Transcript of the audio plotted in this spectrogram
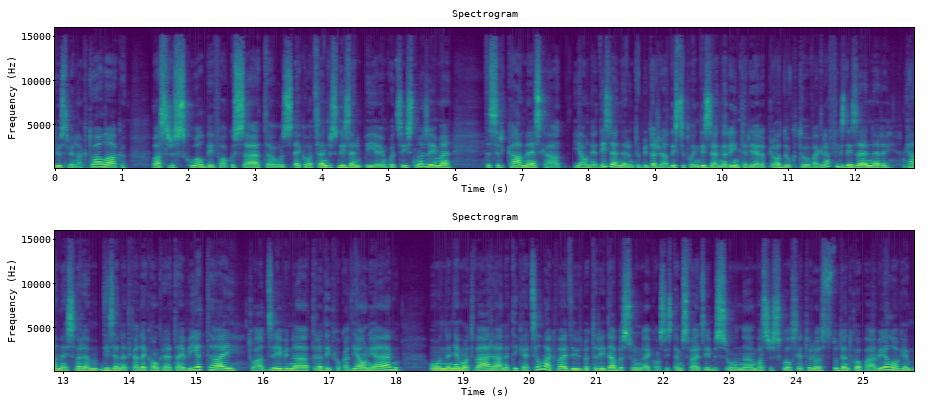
kļūst vien aktuālāka. Vasaras skola bija fokusēta uz ekocentrisku dizaina pieeju, un ko tas īsti nozīmē. Tas ir kā mēs, kā jaunie dizaineri, un tur bija dažādi disciplīnu dizaineri, interjera produktu vai grafikas dizaineri, kā mēs varam dizainēt kādai konkrētai vietai, to atdzīvināt, radīt kaut kādu jaunu jēgu. Un ņemot vērā ne tikai cilvēku vajadzības, bet arī dabas un ekosistēmas vajadzības. Un um, vasaras skolas ietvaros studenti kopā ar biologiem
